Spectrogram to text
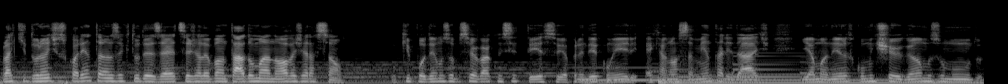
para que durante os 40 anos aqui do deserto seja levantada uma nova geração. O que podemos observar com esse texto e aprender com ele é que a nossa mentalidade e a maneira como enxergamos o mundo,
